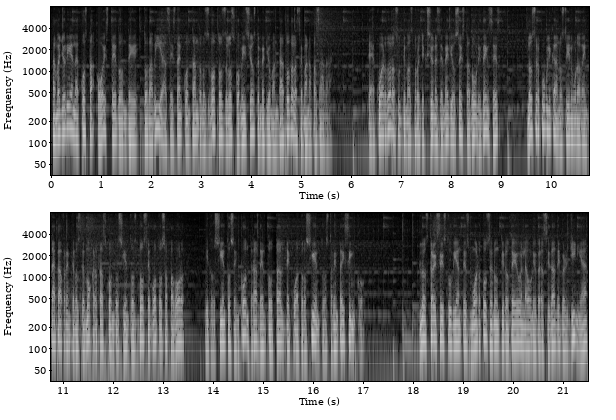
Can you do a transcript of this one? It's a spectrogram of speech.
la mayoría en la costa oeste donde todavía se están contando los votos de los comicios de medio mandato de la semana pasada. De acuerdo a las últimas proyecciones de medios estadounidenses, los republicanos tienen una ventaja frente a los demócratas con 212 votos a favor y 200 en contra del total de 435. Los tres estudiantes muertos en un tiroteo en la Universidad de Virginia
